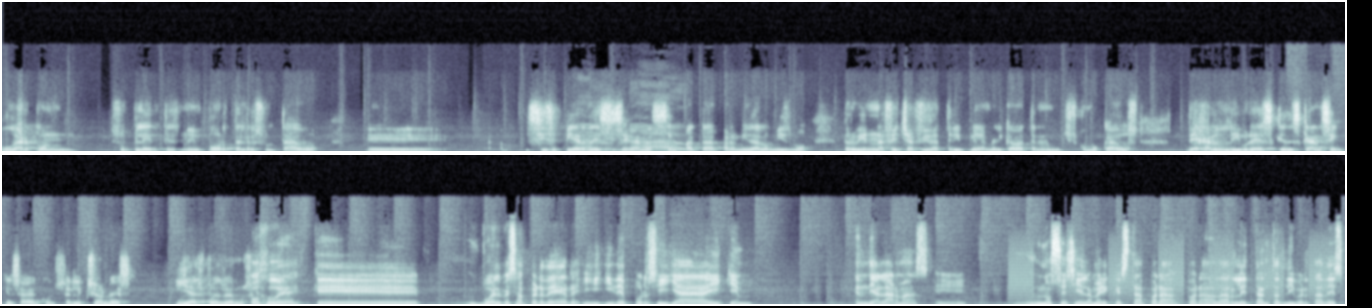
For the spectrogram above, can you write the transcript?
jugar con suplentes, no importa el resultado si se pierde, si se gana, si se empata, para mí da lo mismo, pero viene una fecha FIFA triple y América va a tener muchos convocados. Déjalos libres, que descansen, que se hagan con sus elecciones y ya después vemos. Ojo, eh, que vuelves a perder y, de por sí ya hay quien de alarmas. Eh, no sé si el América está para, para darle tantas libertades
